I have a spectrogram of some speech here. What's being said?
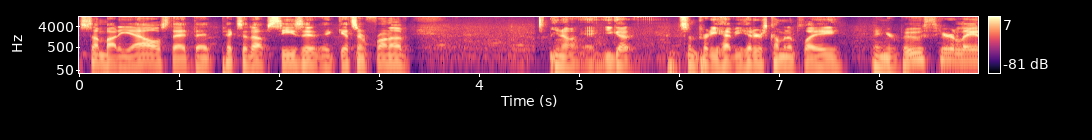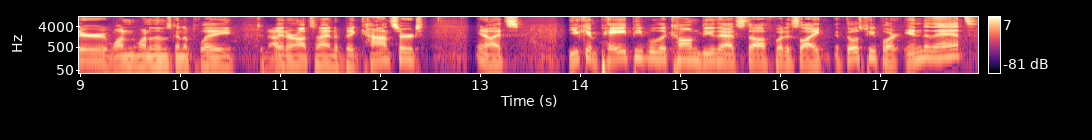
somebody else that that picks it up, sees it, it gets in front of. You know, you got some pretty heavy hitters coming to play in your booth here later. One one of them is going to play Tonight. later on tonight at a big concert. You know, it's you can pay people to come do that stuff, but it's like if those people are into that,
